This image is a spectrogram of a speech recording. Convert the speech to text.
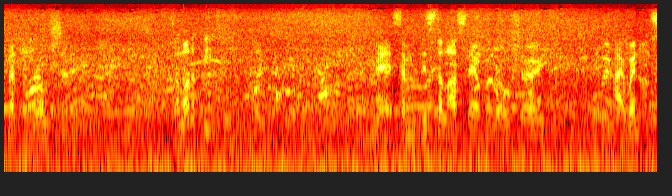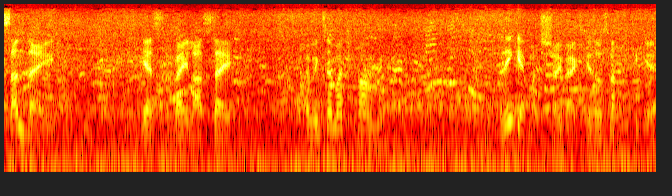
about the roll show. There's a lot of people. Yeah, some, this is the last day of the roll show. I went on Sunday. Yes, the very last day. Having so much fun. I didn't get much show back because there was nothing to get.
